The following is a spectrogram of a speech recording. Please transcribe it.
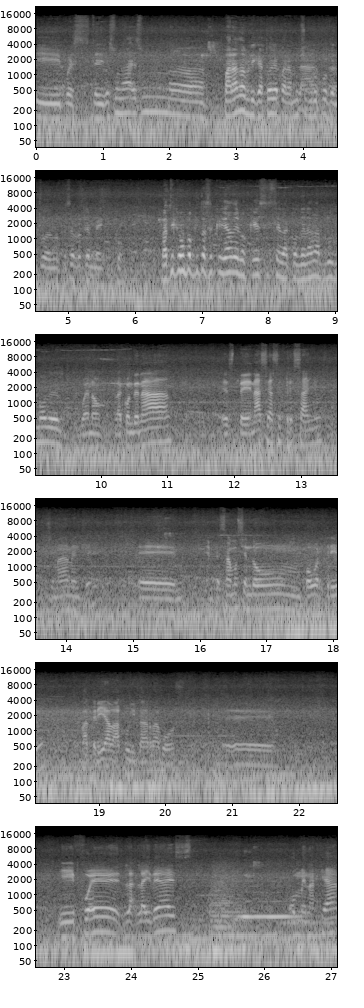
y pues te digo, es una, es una parada obligatoria para muchos Claro, grupos claro. dentro de lo que es el rock en México. Platica un poquito acerca ya de lo que es este, la condenada Blues Model. Bueno, la condenada este, nace hace tres años aproximadamente. Eh, empezamos siendo un power trio, batería, bajo, guitarra, voz. Eh, y fue, la, la idea es homenajear,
